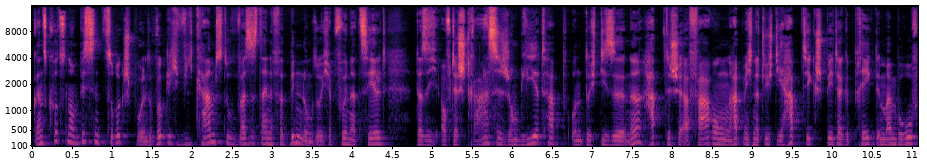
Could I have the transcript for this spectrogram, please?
ganz kurz noch ein bisschen zurückspulen. So wirklich, wie kamst du? Was ist deine Verbindung? So, ich habe vorhin erzählt, dass ich auf der Straße jongliert habe und durch diese ne, haptische Erfahrung hat mich natürlich die Haptik später geprägt in meinem Beruf.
